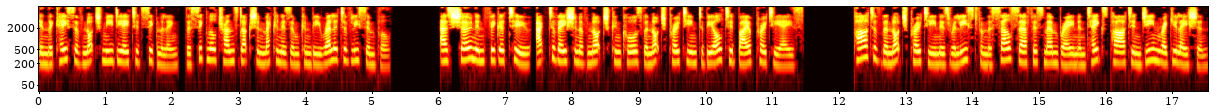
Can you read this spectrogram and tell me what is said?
In the case of Notch mediated signaling, the signal transduction mechanism can be relatively simple. As shown in Figure 2, activation of Notch can cause the Notch protein to be altered by a protease. Part of the Notch protein is released from the cell surface membrane and takes part in gene regulation.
